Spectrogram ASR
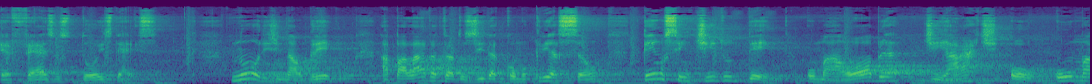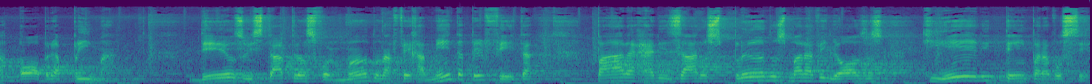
Efésios 2:10. No original grego, a palavra traduzida como criação tem o sentido de uma obra de arte ou uma obra-prima. Deus o está transformando na ferramenta perfeita para realizar os planos maravilhosos que Ele tem para você.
